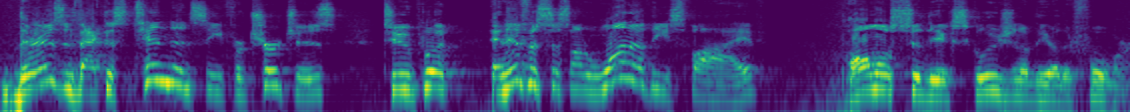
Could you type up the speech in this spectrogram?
there is, in fact, this tendency for churches to put an emphasis on one of these five almost to the exclusion of the other four.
